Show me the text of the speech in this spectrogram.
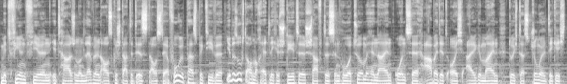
mit vielen, vielen Etagen und Leveln ausgestattet ist aus der Vogelperspektive. Ihr besucht auch noch etliche Städte, schafft es in hohe Türme hinein und äh, arbeitet euch allgemein durch das Dschungeldickicht.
